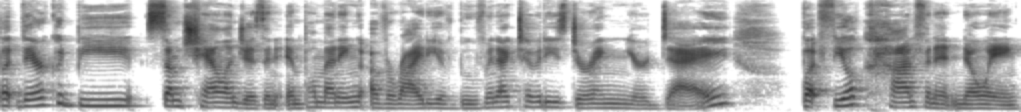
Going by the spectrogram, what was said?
but there could be some challenges in implementing a variety of movement activities during your day but feel confident knowing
